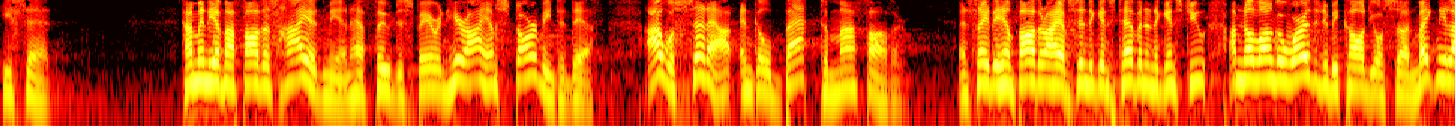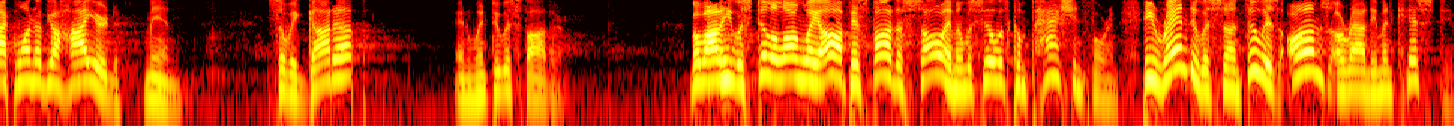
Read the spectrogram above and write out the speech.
he said, How many of my father's hired men have food to spare, and here I am starving to death? I will set out and go back to my father and say to him, Father, I have sinned against heaven and against you. I'm no longer worthy to be called your son. Make me like one of your hired men. So he got up and went to his father. But while he was still a long way off, his father saw him and was filled with compassion for him. He ran to his son, threw his arms around him, and kissed him.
